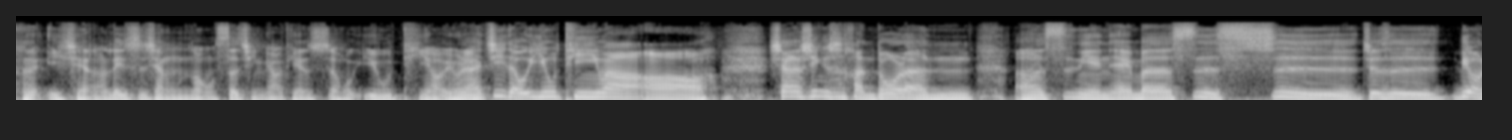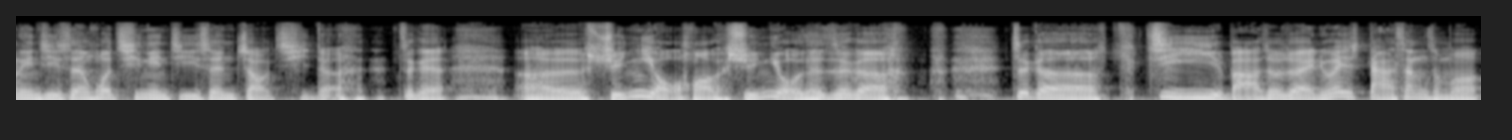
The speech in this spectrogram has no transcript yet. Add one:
以前啊，类似像那种色情聊天室或 UT 哦，有人还记得 UT 吗？哦，相信是很多人。呃，四年哎，不四四，就是六年级生或七年级生早期的这个呃巡友哈，巡友的这个这个记忆吧，对不对？你会打上什么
